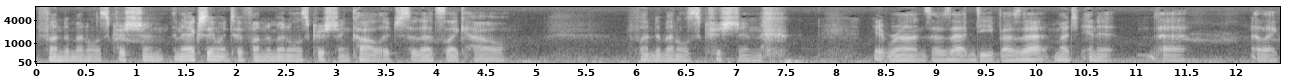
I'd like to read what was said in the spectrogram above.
fundamentalist Christian, and I actually went to a fundamentalist Christian college, so that's like how fundamentalist Christian it runs. I was that deep. I was that much in it that I like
